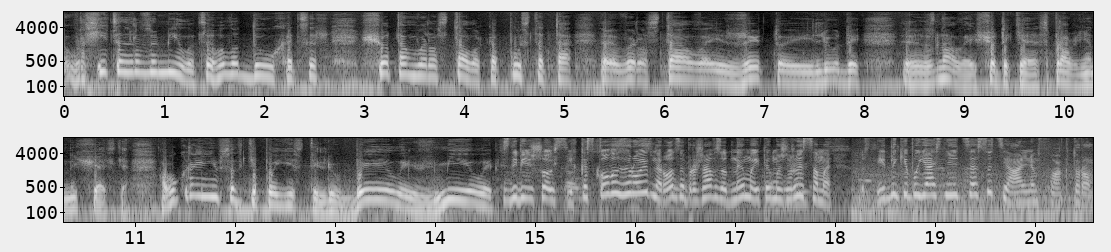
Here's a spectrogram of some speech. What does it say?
в Росії це зрозуміло, це голодуха, це ж що там виростало, капуста та е, виростала, і жито, і люди е, знали, що таке справжнє нещастя. А в Україні все-таки поїсти любили, вміли. Здебільшого всіх казкових героїв народ зображав з одними і тими ж рисами. Дослідники пояснюють це соціальним фактором.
